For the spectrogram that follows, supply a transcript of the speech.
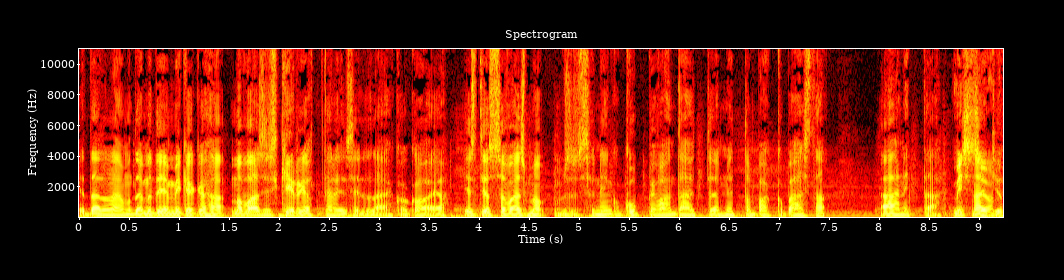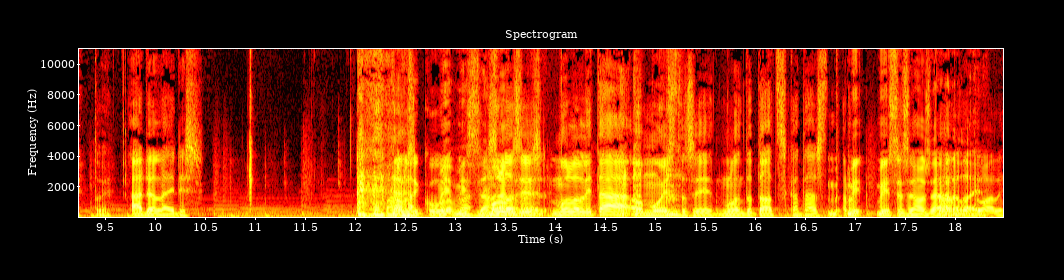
ja tälleen, mutta en mä tiedä mikäköhän, mä vaan siis kirjoittelin sillä koko ajan. Ja sitten jossain vaiheessa mä, se niinku kuppi vaan täyttöön, että nyt on pakko päästä äänittää Missä näitä juttuja. Adelaideissa. Mä halusin kuulla Mi- missä mulla, siis, mulla oli tää on muisto siitä, mulla on tatska tästä. Mi- missä se on se Adelaide?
